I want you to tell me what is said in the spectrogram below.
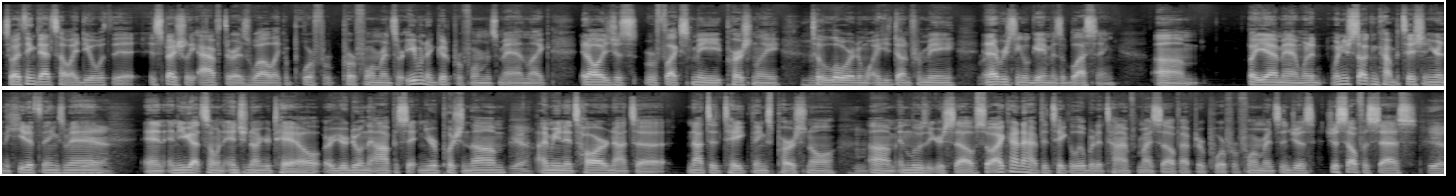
So I think that's how I deal with it, especially after as well, like a poor for performance or even a good performance, man. Like it always just reflects me personally to the Lord and what He's done for me, and every single game is a blessing. Um, but yeah, man, when it, when you're stuck in competition, you're in the heat of things, man, Yeah. and and you got someone inching on your tail, or you're doing the opposite and you're pushing them. Yeah. I mean, it's hard not to not to take things personal Mhm. um, and lose it yourself. So I kind of have to take a little bit of time for myself after a poor performance and just just self assess. Yeah.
